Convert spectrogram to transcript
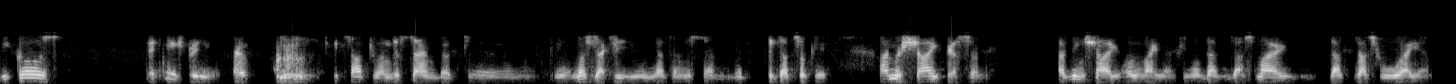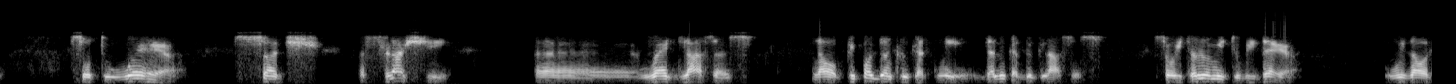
Because, let me explain you. it's hard to understand, but uh, you know, most likely you will not understand. But, but that's okay. I'm a shy person. I've been shy all my life. You know that that's my that that's who I am. So to wear such a flashy uh, red glasses, now people don't look at me; they look at the glasses. So it allowed me to be there without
